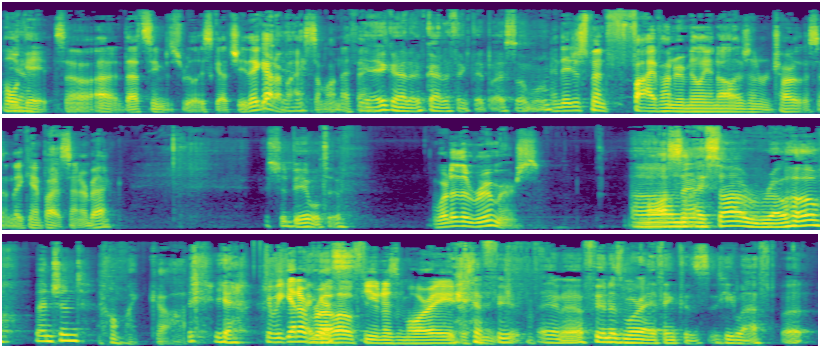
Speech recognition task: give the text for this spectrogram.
Holgate. So uh, that seems really sketchy. They got to buy someone, I think. Yeah, you gotta gotta think they'd buy someone. And they just spent five hundred million dollars on Richarlison. They can't buy a center back. They should be able to. What are the rumors? Um, I saw Rojo mentioned. Oh my god! Yeah. Can we get a I Rojo guess- Funes Mori? Just, Fu- I know Funes Mori, I think, is he left, but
